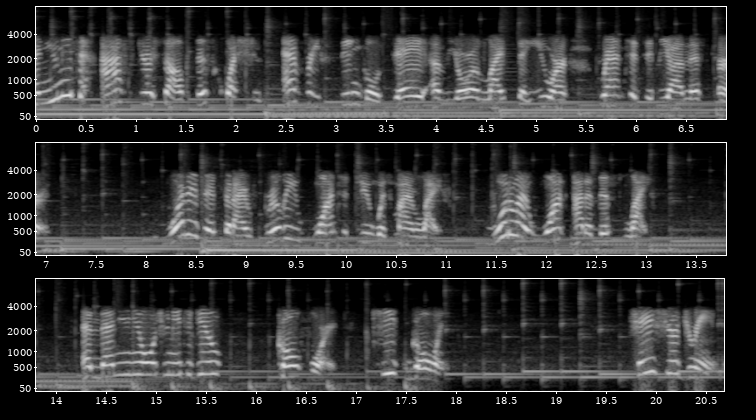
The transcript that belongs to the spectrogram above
And you need to ask yourself this question every single day of your life that you are granted to be on this earth. What is it that I really want to do with my life? What do I want out of this life? And then you know what you need to do? Go for it. Keep going. Chase your dreams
